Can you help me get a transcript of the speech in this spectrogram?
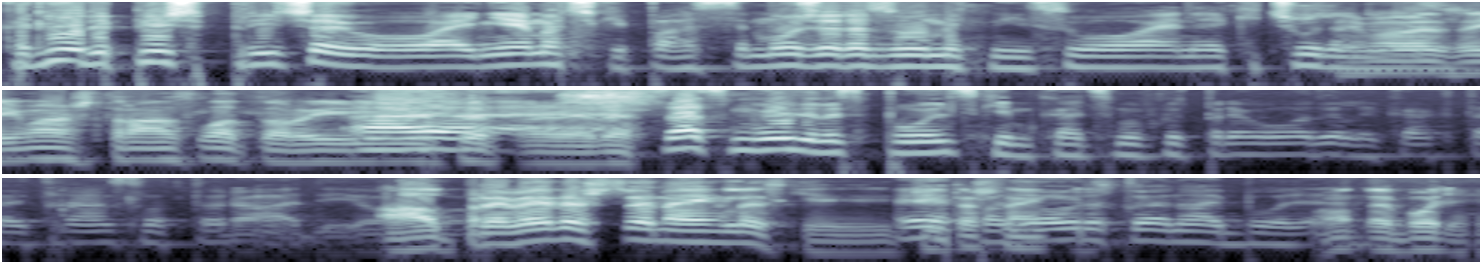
kad ljudi piš, pričaju ovaj, njemački pa se može razumjeti, nisu ovaj, neki čudan. Ima veze, imaš translator i A, sve prevede. sad smo vidjeli s poljskim kad smo kod prevodili kako taj translator radi. Ali prevedeš sve na engleski, E, čitaš pa na dobro, engleski. to je najbolje. Onda je bolje.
